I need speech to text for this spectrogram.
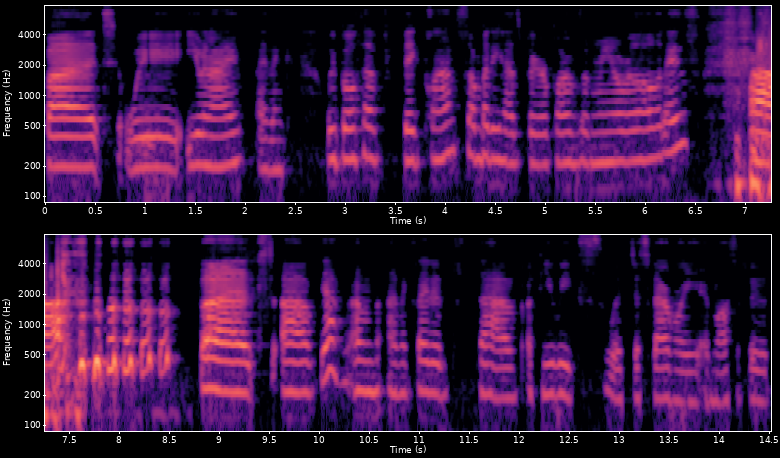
But we, you and I, I think we both have big plans. Somebody has bigger plans than me over the holidays. Uh, but uh, yeah, I'm I'm excited to have a few weeks with just family and lots of food.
